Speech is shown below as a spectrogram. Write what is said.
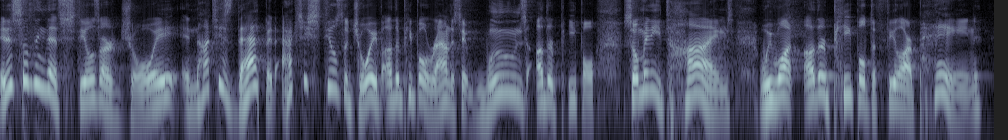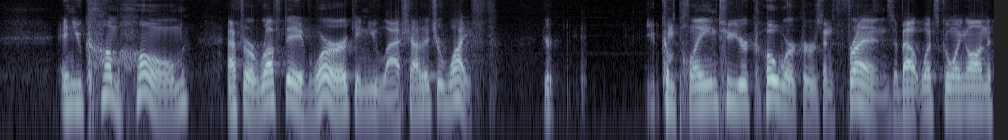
it is something that steals our joy, and not just that, but actually steals the joy of other people around us. It wounds other people. So many times we want other people to feel our pain, and you come home after a rough day of work and you lash out at your wife. You're, complain to your coworkers and friends about what's going on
